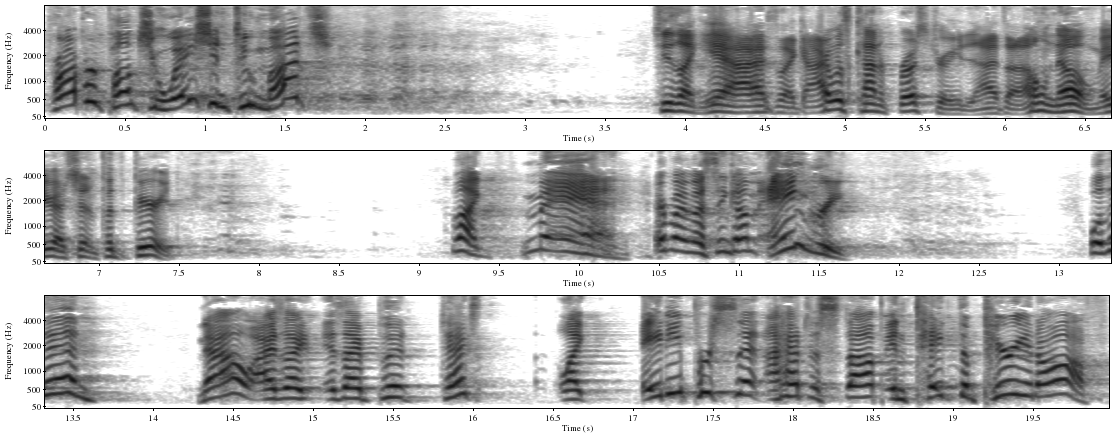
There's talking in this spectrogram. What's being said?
Proper punctuation too much? She's like, yeah. I was like, I was kind of frustrated. I thought, oh no, maybe I shouldn't put the period. I'm like, man, everybody must think I'm angry. Well, then, now as I as I put text, like 80%, I have to stop and take the period off.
